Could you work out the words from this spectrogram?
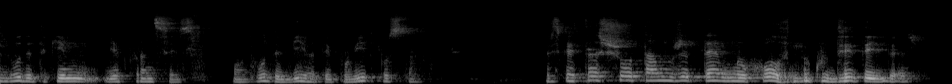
буде, таким, як Франциск. От, буде бігати по відпустах. Скаже, та що там вже темно, холодно, куди ти йдеш?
